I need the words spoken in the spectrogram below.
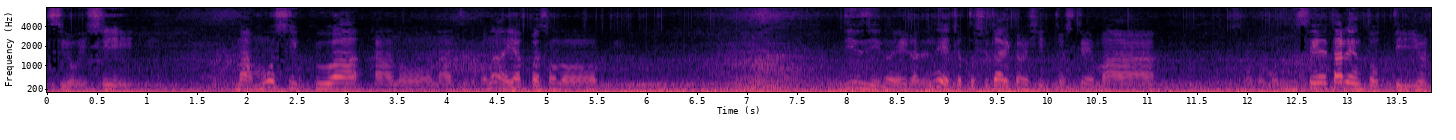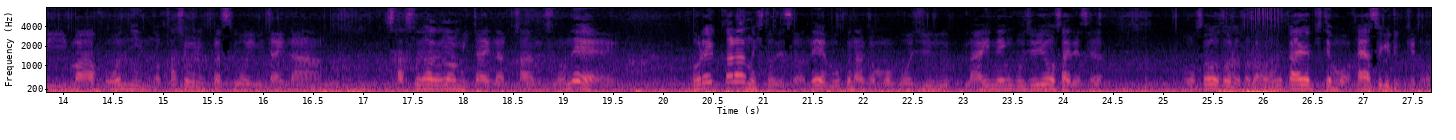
強いし。まあ、もしくは、あの、なんていうのかな、やっぱりその、ディズニーの映画でね、ちょっと主題歌がヒットして、まあ、そのもう2世タレントっていうより、まあ、本人の歌唱力がすごいみたいな、さすがだなみたいな感じのね、これからの人ですよね。僕なんかもう50、来年54歳ですよ。もうそろそろそのお迎えが来ても早すぎるけど、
